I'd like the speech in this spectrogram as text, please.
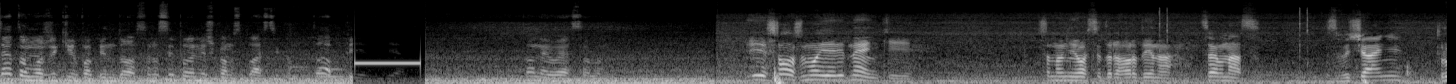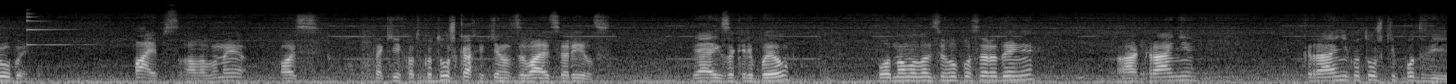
Це то мужиків попіндос. Розсипали мішком з пластиком. То піздець. То не весело. І що ж, мої рідненькі, шановні гості Дорогородина, це в нас звичайні труби. Pipes, але вони ось в таких от котушках, які називаються Reels. Я їх закріпив по одному ланцюгу посередині, а крайні, крайні котушки по дві,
